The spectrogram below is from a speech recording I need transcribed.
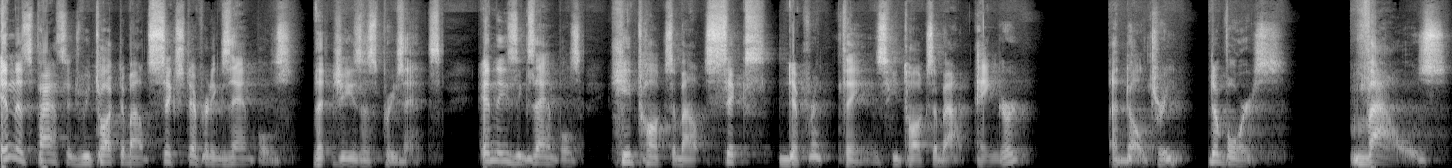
In this passage, we talked about six different examples that Jesus presents. In these examples, he talks about six different things. He talks about anger, adultery, divorce, vows,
